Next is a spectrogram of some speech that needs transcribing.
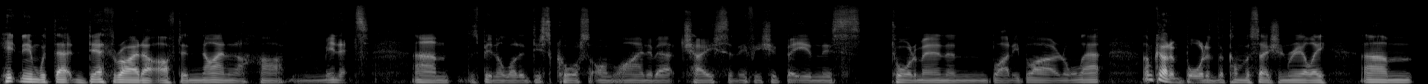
hitting him with that Death Rider after nine and a half minutes. Um, there's been a lot of discourse online about Chase and if he should be in this tournament and blah blah and all that. I'm kind of bored of the conversation, really. Um,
